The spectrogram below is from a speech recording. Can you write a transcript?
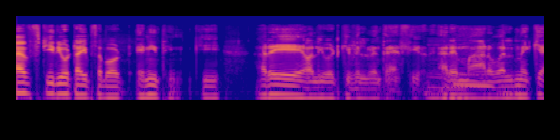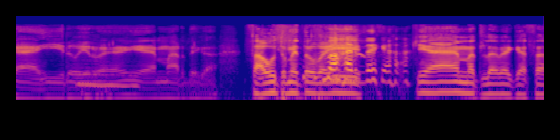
have stereotypes about anything. कि अरे हॉलीवुड की फ़िल्में तो ऐसी होती अरे मार्वल में क्या है हीरो हीरो है ये मार देगा साउथ में तो भाई क्या है मतलब है कैसा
